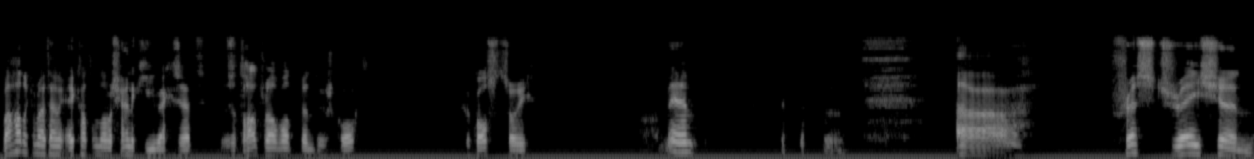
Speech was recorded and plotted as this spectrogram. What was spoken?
Waar had ik hem uiteindelijk? Ik had hem dan waarschijnlijk hier weggezet. Dus het had wel wat punten gescoord. Gekost, sorry. Oh man. Ah. Frustration.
